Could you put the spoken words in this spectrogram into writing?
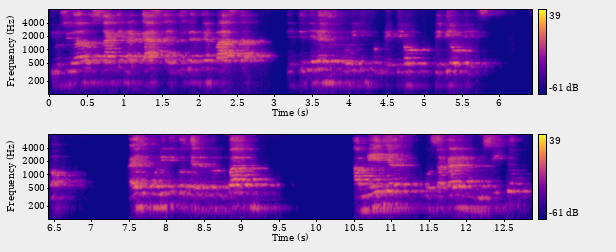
y los ciudadanos saquen la casta y digan ya basta de tener a esos políticos mediocres, ¿no? A esos políticos que se preocupaban a medias por sacar el municipio,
